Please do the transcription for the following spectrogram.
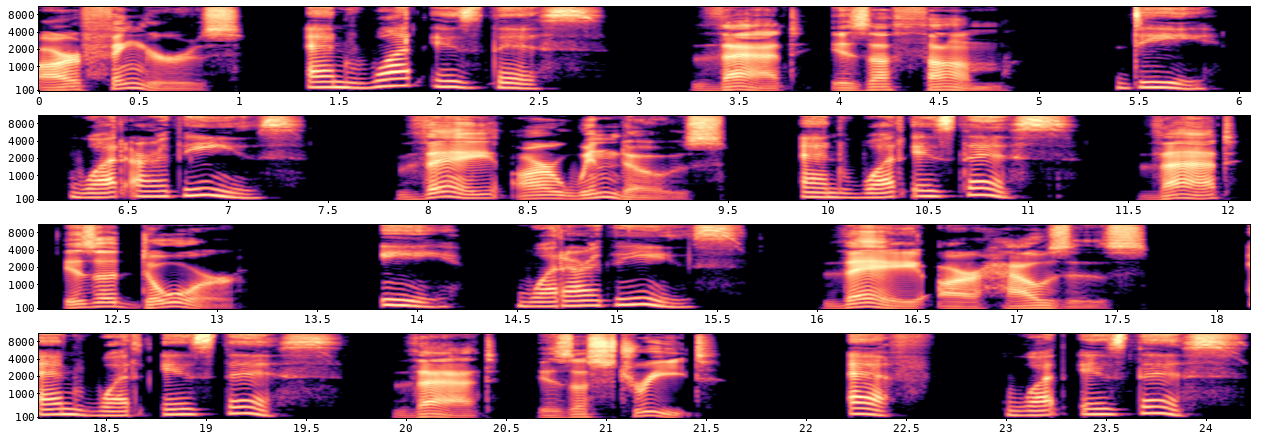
are fingers. And what is this? That is a thumb. D. What are these? They are windows. And what is this? That is a door. E. What are these? They are houses. And what is this? That is a street. F. What is this?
